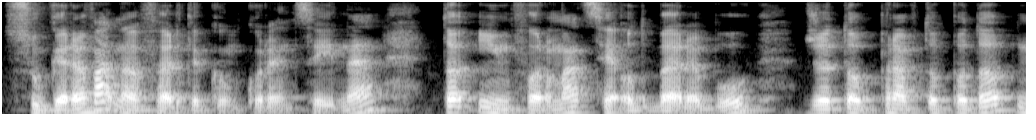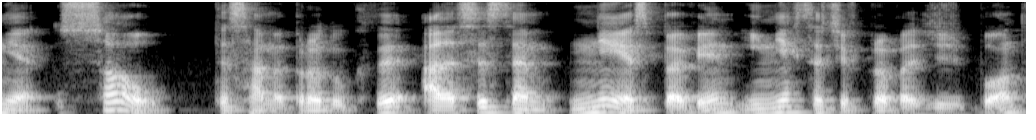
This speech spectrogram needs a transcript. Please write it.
Sugerowane oferty konkurencyjne to informacja od Berebu, że to prawdopodobnie są te same produkty, ale system nie jest pewien i nie chce Cię wprowadzić w błąd,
